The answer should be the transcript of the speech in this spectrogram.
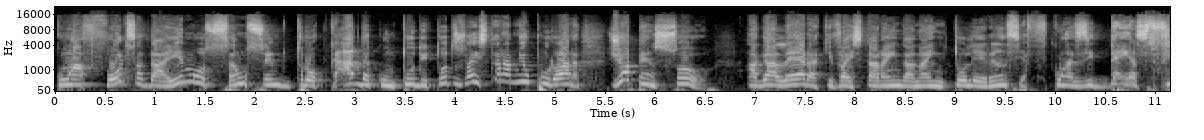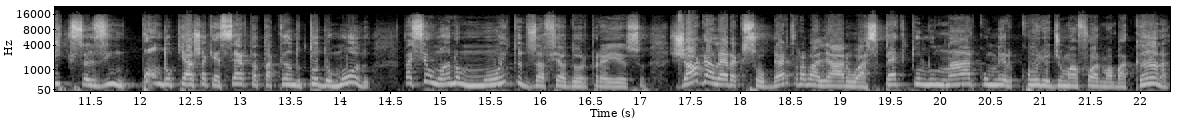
com a força da emoção sendo trocada com tudo e todos, vai estar a mil por hora. Já pensou? A galera que vai estar ainda na intolerância, com as ideias fixas, impondo o que acha que é certo, atacando todo mundo, vai ser um ano muito desafiador para isso. Já a galera que souber trabalhar o aspecto lunar com Mercúrio de uma forma bacana,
